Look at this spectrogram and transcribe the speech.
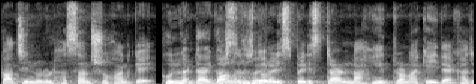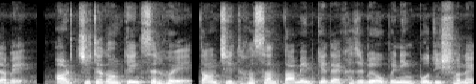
কাজী নুরুল হাসান সোহানকে। খুলনা টাইগার্সের দলের স্পিড স্টার নাহিদ রানাকেই দেখা যাবে। আর চিটাগং কিংসের হয়ে তানজিদ হাসান তামিমকে দেখা যাবে ওপেনিং পজিশনে।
